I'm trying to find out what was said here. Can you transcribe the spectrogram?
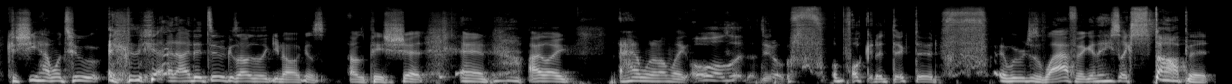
because she had one too, and I did too, because I was like, you know, because I was a piece of shit, and I like. I had one and I'm like, oh, dude, I'm fucking addicted. And we were just laughing. And then he's like, stop it.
